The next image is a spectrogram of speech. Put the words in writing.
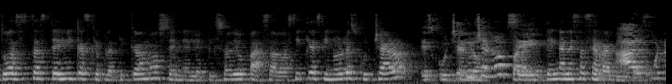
todas estas técnicas que platicamos en el episodio pasado. Así que si no lo escucharon, escúchenlo, para que tengan esas herramientas. Un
